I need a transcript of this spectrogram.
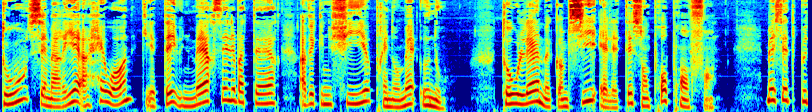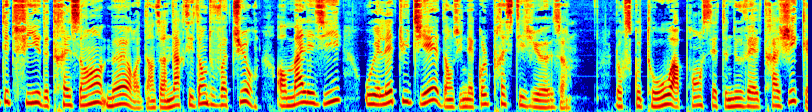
Tohu s'est marié à Hewon, qui était une mère célibataire avec une fille prénommée Eunu. Tohu l'aime comme si elle était son propre enfant. Mais cette petite fille de 13 ans meurt dans un accident de voiture en Malaisie où elle étudiait dans une école prestigieuse. Lorsque Tohu apprend cette nouvelle tragique,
